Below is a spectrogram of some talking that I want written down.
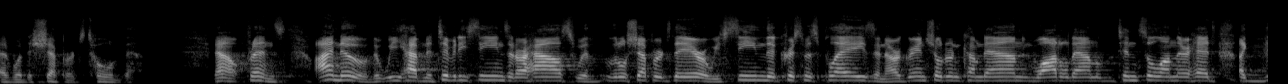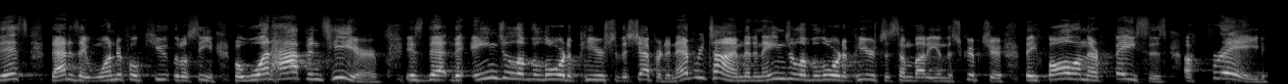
at what the shepherds told them. Now, friends, I know that we have nativity scenes at our house with little shepherds there, or we've seen the Christmas plays and our grandchildren come down and waddle down with tinsel on their heads. Like this, that is a wonderful, cute little scene. But what happens here is that the angel of the Lord appears to the shepherd. And every time that an angel of the Lord appears to somebody in the scripture, they fall on their faces afraid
